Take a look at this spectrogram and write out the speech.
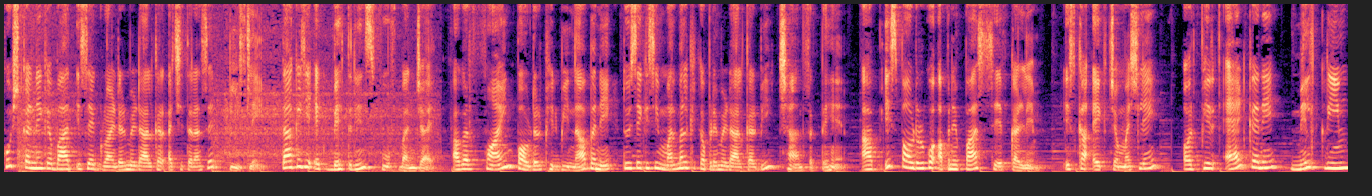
खुश करने के बाद इसे ग्राइंडर में डालकर अच्छी तरह से पीस लें ताकि ये एक बेहतरीन सूफ बन जाए। अगर फाइन पाउडर फिर भी ना बने तो इसे किसी मलमल के कपड़े में डालकर भी छान सकते हैं। आप इस पाउडर को अपने पास सेव कर लें। इसका एक चम्मच लें और फिर ऐड करें मिल्क क्रीम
